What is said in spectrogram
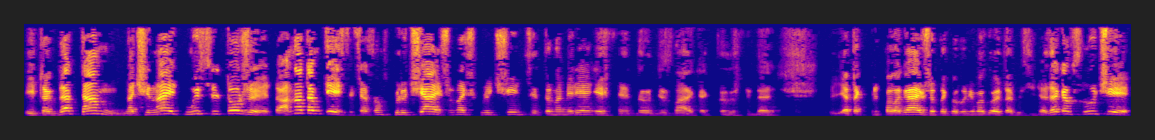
и тогда там начинает мысль тоже это. Она там действует. Сейчас он включает. Что значит включить это намерение? Ну, не знаю, как-то. Да. Я так предполагаю, что такое, но не могу это объяснить. А в таком случае,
